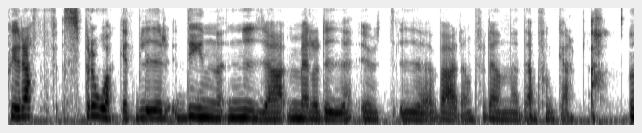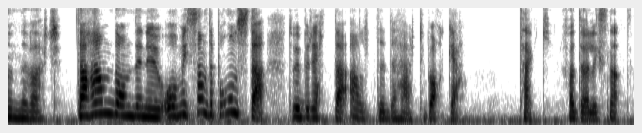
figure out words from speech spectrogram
giraffspråket blir din nya melodi ut i världen för den, den funkar. Underbart. Ta hand om det nu och missa inte på onsdag då vi berättar alltid det här tillbaka. Tack för att du har lyssnat.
